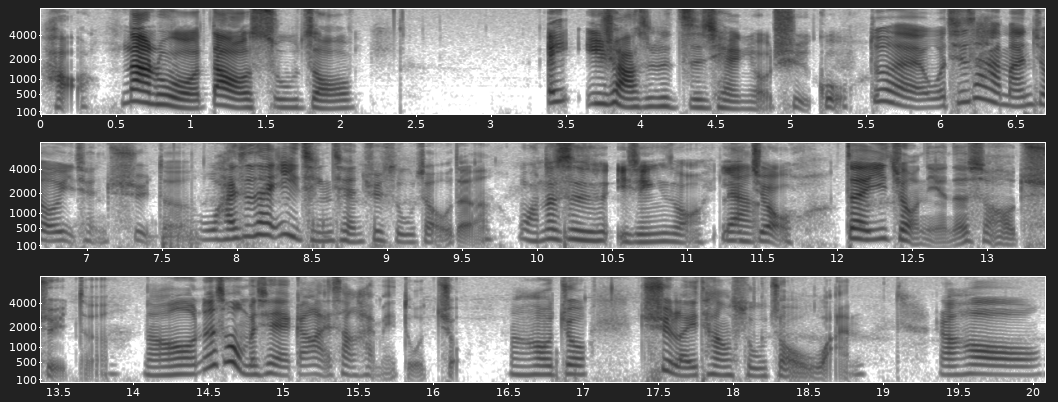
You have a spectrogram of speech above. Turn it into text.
好，那如果到了苏州，诶，伊莎是不是之前有去过？对我其实还蛮久以前去的，我还是在疫情前去苏州的，哇，那是已经什么一两九对，一九年的时候去的。然后那时候我们其实也刚来上海没多久，然后就去了一趟苏州玩。然后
